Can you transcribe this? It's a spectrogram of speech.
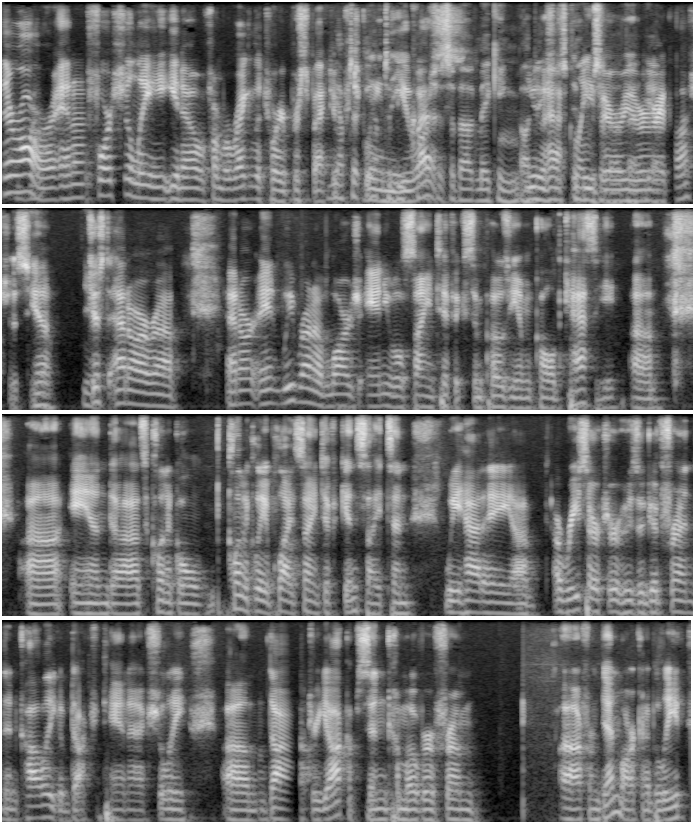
there are, and unfortunately, you know, from a regulatory perspective, you have to, particularly you have to in be U.S., cautious about making audacious you have to be claims very, about that. very yeah. cautious. Yeah. Just at our uh, at our and we run a large annual scientific symposium called CASI, um, uh, and uh, it's clinical clinically applied scientific insights. And we had a uh, a researcher who's a good friend and colleague of Dr. Tan, actually, um, Dr. Jakobsen, come over from uh, from Denmark, I believe,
